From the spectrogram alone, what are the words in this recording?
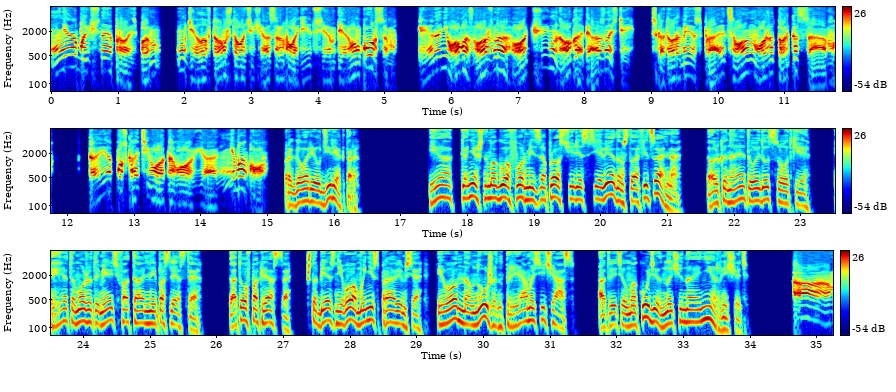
«Необычная просьба. Дело в том, что он сейчас руководит всем первым курсом, и на него возложено очень много обязанностей, с которыми справиться он может только сам. Да и отпускать его одного я не могу», — проговорил директор. «Я, конечно, могу оформить запрос через все ведомства официально, только на это уйдут сутки, и это может иметь фатальные последствия. Готов поклясться, что без него мы не справимся, и он нам нужен прямо сейчас», — ответил Макуди, начиная нервничать. «Эм,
